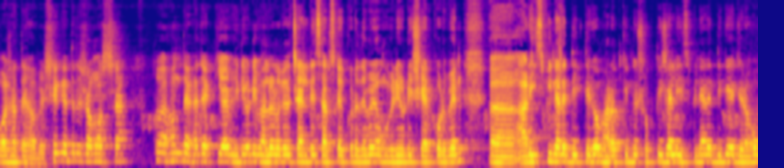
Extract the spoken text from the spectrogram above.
বসাতে হবে। সেক্ষেত্রে সমস্যা। তো এখন দেখা যাক কী হয়। ভিডিওটি ভালো লাগলে চ্যানেলটি সাবস্ক্রাইব করে দেবেন এবং ভিডিওটি শেয়ার করবেন। আর স্পিনারের দিক থেকেও ভারত কিন্তু শক্তিশালী। স্পিনারের দিকে যেরকম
